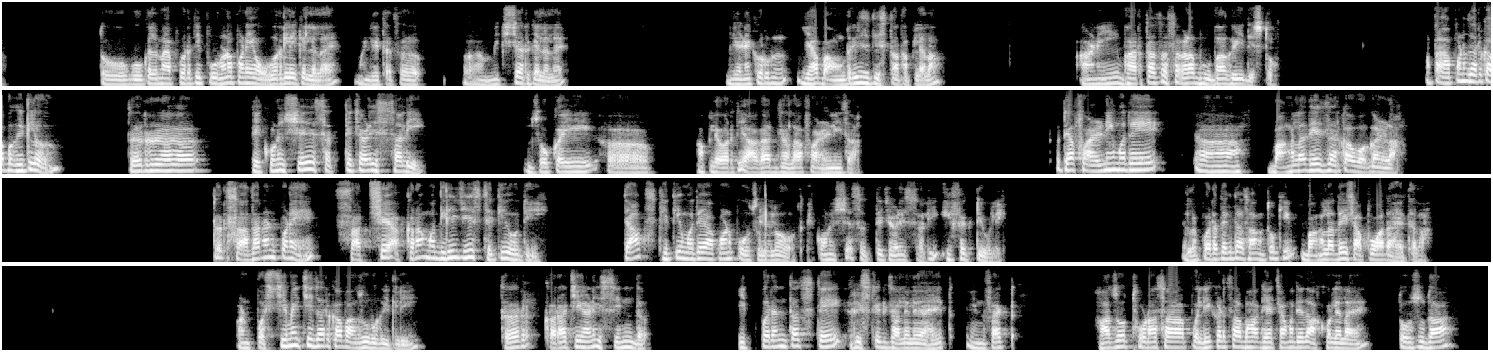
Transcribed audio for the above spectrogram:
तो गुगल मॅपवरती पूर्णपणे ओव्हरले केलेला आहे. म्हणजे त्याचं मिक्सचर केलेलं आहे. जेणेकरून या बाउंड्रीज दिसतात आपल्याला. आणि भारताचा सगळा भूभागही दिसतो. आता आपण जर का बघितलं तर एकोणीसशे सत्तेचाळीस साली जो काही आपल्यावरती आघात झाला फाळणीचा त्या फाळणीमध्ये बांगलादेश जर का वगळला तर साधारणपणे सातशे अकरा मधली जी स्थिती होती त्याच स्थितीमध्ये आपण पोहोचलेलो आहोत एकोणीसशे सत्तेचाळीस साली इफेक्टिव्हली याला परत एकदा सांगतो की बांगलादेश अपवाद आहे त्याला. पण पश्चिमेची जर का बाजू बघितली तर कराची आणि सिंध इथपर्यंतच ते रिस्ट्रिक्ट झालेले आहेत. इनफॅक्ट हा जो थोडासा पलीकडचा भाग याच्यामध्ये दाखवलेला आहे तो सुद्धा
